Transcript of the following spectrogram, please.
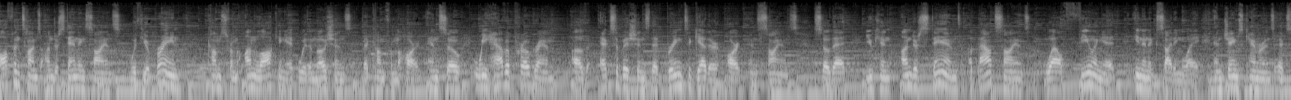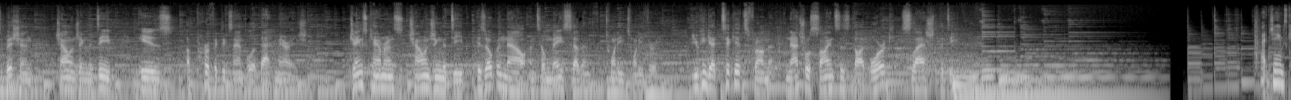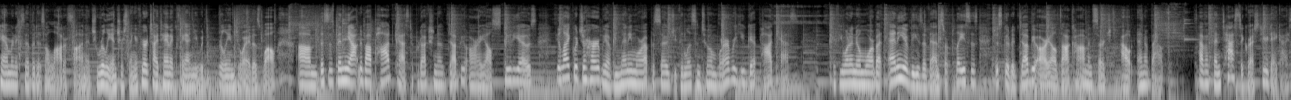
Oftentimes, understanding science with your brain comes from unlocking it with emotions that come from the heart. And so we have a program of exhibitions that bring together art and science so that you can understand about science while feeling it in an exciting way. And James Cameron's exhibition, Challenging the Deep, is a perfect example of that marriage. James Cameron's Challenging the Deep is open now until May 7th, 2023. You can get tickets from naturalsciences.org slash the deep. That James Cameron exhibit is a lot of fun. It's really interesting. If you're a Titanic fan, you would really enjoy it as well. Um, this has been the Out and About podcast, a production of WRAL Studios. If you like what you heard, we have many more episodes. You can listen to them wherever you get podcasts. If you want to know more about any of these events or places, just go to WRAL.com and search Out and About. Have a fantastic rest of your day, guys.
